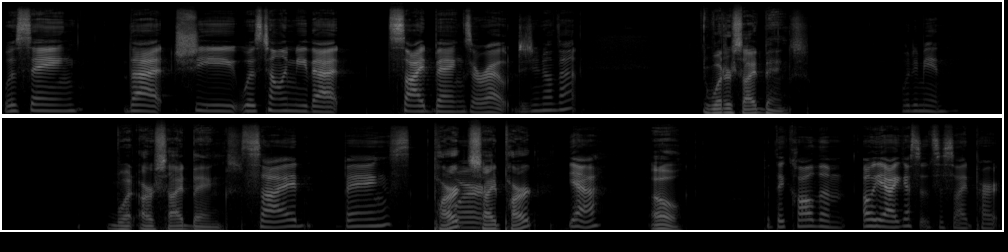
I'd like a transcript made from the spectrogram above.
was saying that she was telling me that side bangs are out. Did you know that? What are side bangs? What do you mean? What are side bangs? Side bangs? Part? or- Side part? Yeah, Oh. but they call them. Oh yeah, I guess it's a side part.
